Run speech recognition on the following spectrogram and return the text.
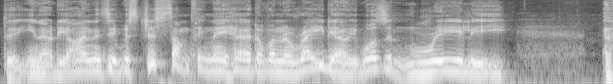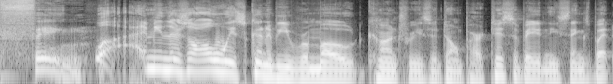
the, you know the islands, it was just something they heard of on the radio. It wasn't really a thing. Well, I mean, there's always going to be remote countries that don't participate in these things, but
